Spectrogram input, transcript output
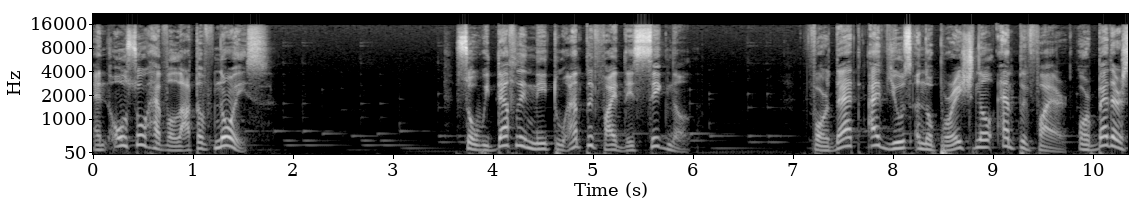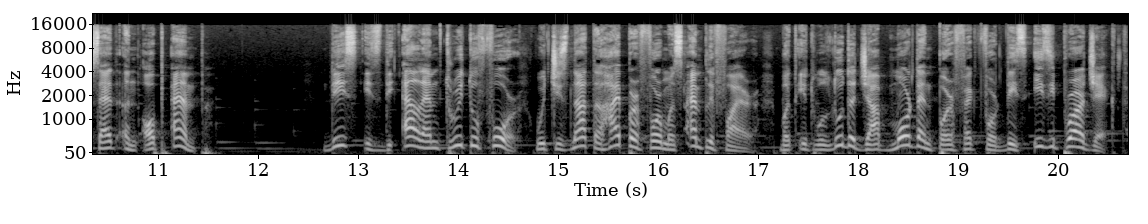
and also have a lot of noise. So we definitely need to amplify this signal. For that I've used an operational amplifier, or better said an op-amp. This is the LM324, which is not a high performance amplifier, but it will do the job more than perfect for this easy project.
